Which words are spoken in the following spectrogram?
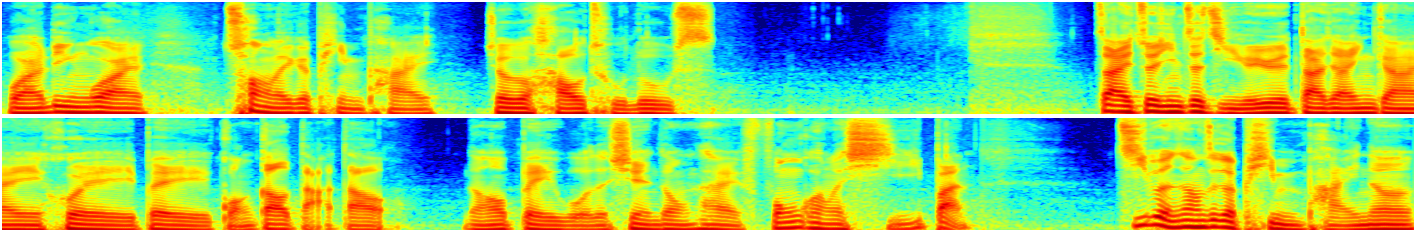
我还另外创了一个品牌，叫做 How to Lose。在最近这几个月，大家应该会被广告打到，然后被我的现动态疯狂的洗版。基本上这个品牌呢，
